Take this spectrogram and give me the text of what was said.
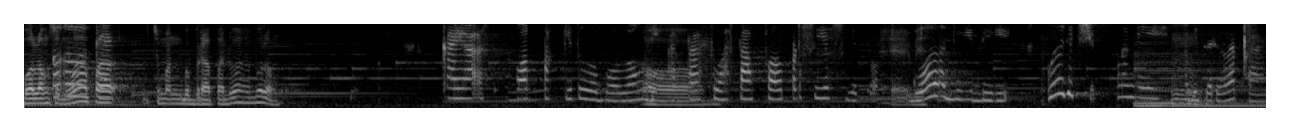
Bolong semua Oh, apa cuman beberapa doang yang bolong? Kayak kotak gitu loh bolong di Oh. atas wastafel persis gitu Eh, gue lagi di gue lagi cuci tangan nih Hmm. habis dari lab kan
